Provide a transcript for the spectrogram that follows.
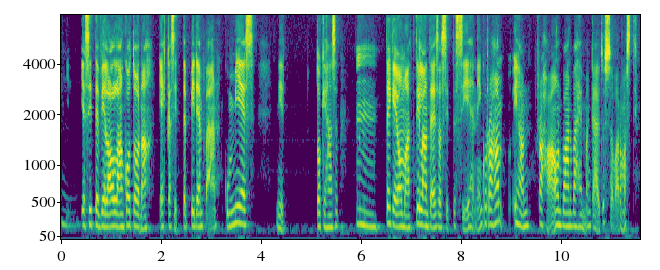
mm. ja sitten vielä ollaan kotona ehkä sitten pidempään kuin mies, niin tokihan se mm. tekee omat tilanteensa sitten siihen. Niin kuin raha, ihan rahaa on vaan vähemmän käytössä varmasti.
